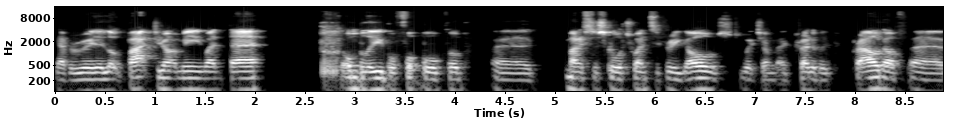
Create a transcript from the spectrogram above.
never really looked back. Do you know what I mean? Went there, unbelievable football club. Uh, managed to score 23 goals, which I'm incredibly proud of uh,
